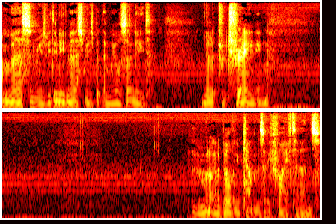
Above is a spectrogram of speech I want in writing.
Mercenaries. We do need mercenaries, but then we also need military training. We're not going to build an encampment. It's only five turns.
